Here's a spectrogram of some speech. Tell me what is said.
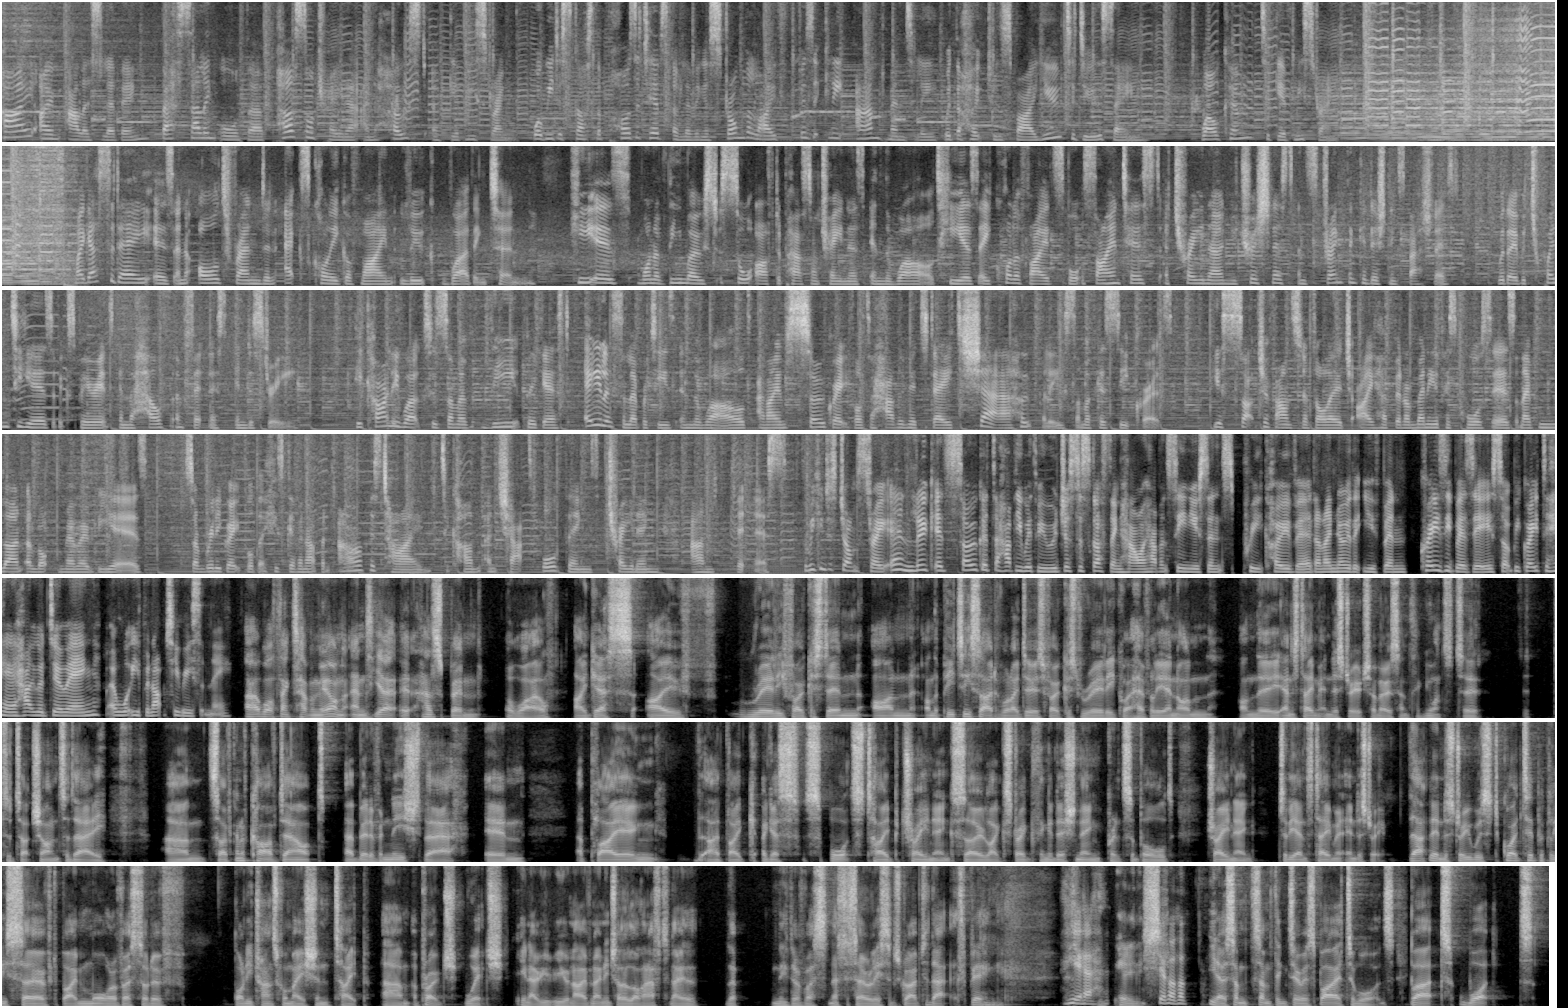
Hi, I'm Alice Liveing, best-selling author, personal trainer, and host of Give Me Strength, where we discuss the positives of living a stronger life physically and mentally with the hope to inspire you to do the same. Welcome to Give Me Strength. My guest today is an old friend and ex-colleague of mine, Luke Worthington. He is one of the most sought after personal trainers in the world. He is a qualified sports scientist, a trainer, nutritionist, and strength and conditioning specialist with over 20 years of experience in the health and fitness industry. He currently works with some of the biggest A list celebrities in the world, and I am so grateful to have him here today to share, hopefully, some of his secrets. He is such a fountain of knowledge. I have been on many of his courses and I've learned a lot from him over the years. So I'm really grateful that he's given up an hour of his time to come and chat all things training and fitness. So we can just jump straight in. Luke, it's so good to have you with me. We were just discussing how I haven't seen you since pre COVID, and I know that you've been crazy busy. So it'd be great to hear how you're doing and what you've been up to recently. Uh, well, thanks for having me on. And yeah, it has been a while. I guess I've really focused in on on the PT side of what I do is focused really quite heavily in on on the entertainment industry, which I know is something you wanted to to touch on today. Um, so I've kind of carved out a bit of a niche there in applying, uh, like, I guess, sports type training. So, like strength and conditioning, principled training to the entertainment industry. That industry was quite typically served by more of a sort of body transformation type um, approach, which, you know, you, you, and I have known each other long enough to know that, neither of us necessarily subscribe to that being yeah, sure. You know, some something to aspire towards. But what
